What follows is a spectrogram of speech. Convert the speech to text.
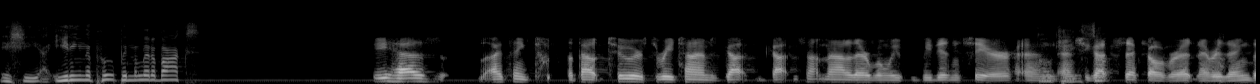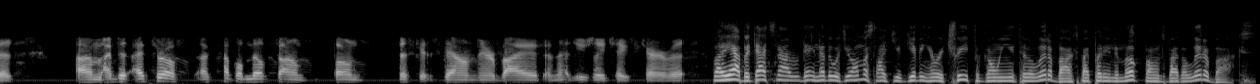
is she uh, eating the poop in the litter box? She has, I think, t- about two or three times got gotten something out of there when we we didn't see her, and Okay, and she so- got sick over it and everything. But um, I I throw a, a couple milk bone bone biscuits down nearby it, and that usually takes care of it. Well, yeah, but that's not. In other words, you're almost like you're giving her a treat for going into the litter box by putting the milk bones by the litter box.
